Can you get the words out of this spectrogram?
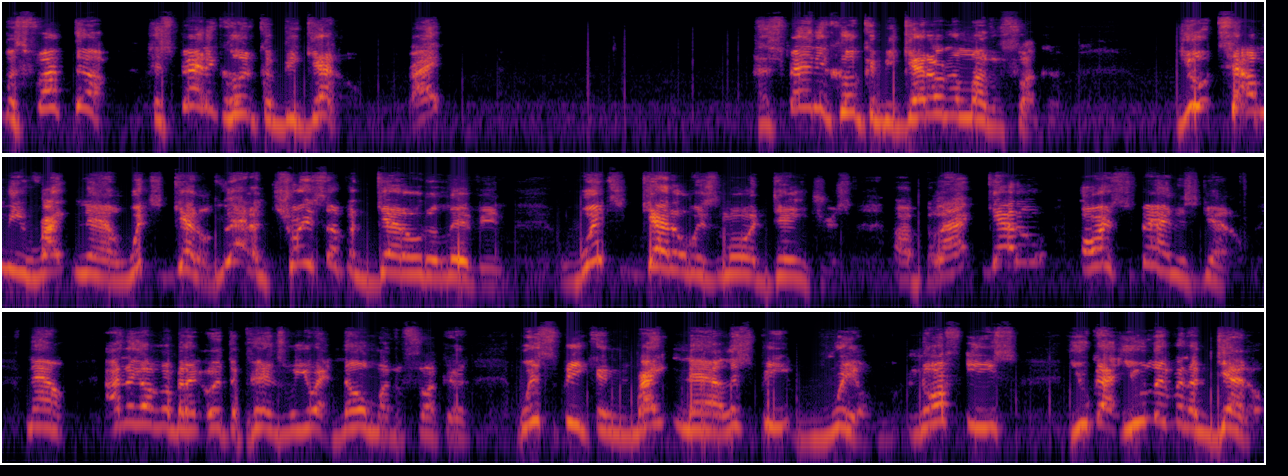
what's fucked up, Hispanic hood could be ghetto, right? Hispanic hood could be ghetto the motherfucker. You tell me right now which ghetto, you had a choice of a ghetto to live in. Which ghetto is more dangerous, a black ghetto or a Spanish ghetto? Now, I know y'all gonna be like, oh, it depends where you at. No, motherfucker. We're speaking right now. Let's be real. Northeast, you got you live in a ghetto.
